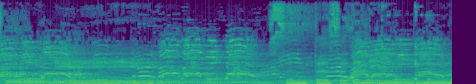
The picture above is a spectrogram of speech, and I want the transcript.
ಸುಡೋನೆ ಸಂತಸದಲ್ಲಿ ನನ್ನ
